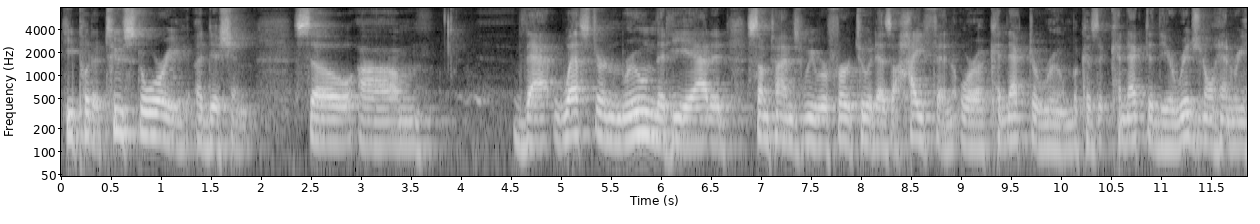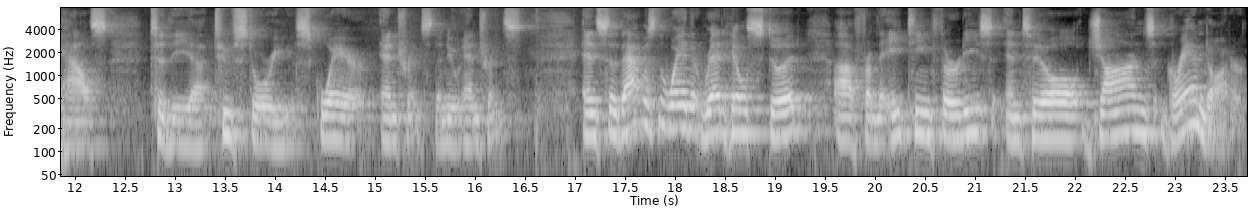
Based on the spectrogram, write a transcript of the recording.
he put a two story addition. So um, that western room that he added, sometimes we refer to it as a hyphen or a connector room because it connected the original Henry house to the uh, two story square entrance, the new entrance. And so that was the way that Red Hill stood uh, from the 1830s until John's granddaughter,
